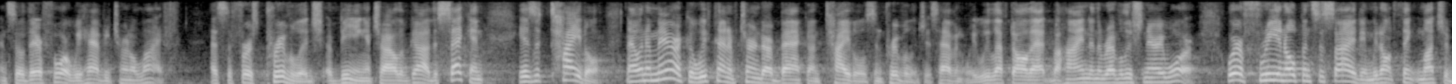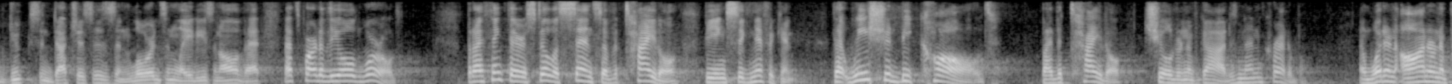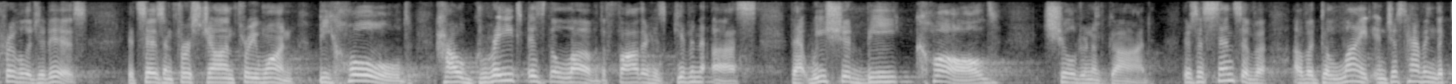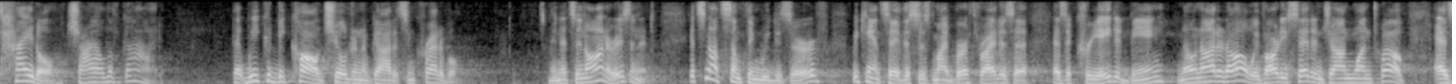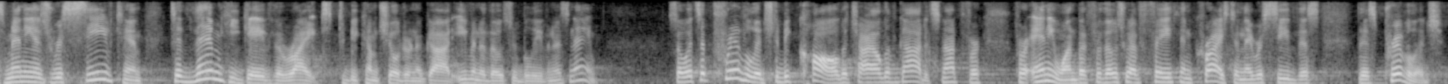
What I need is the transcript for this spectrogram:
And so therefore we have eternal life. That's the first privilege of being a child of God. The second is a title. Now, in America, we've kind of turned our back on titles and privileges, haven't we? We left all that behind in the Revolutionary War. We're a free and open society, and we don't think much of dukes and duchesses and lords and ladies and all of that. That's part of the old world. But I think there is still a sense of a title being significant, that we should be called by the title children of God. Isn't that incredible? And what an honor and a privilege it is it says in 1 John 3:1, "Behold, how great is the love the Father has given us that we should be called children of God." There's a sense of a, of a delight in just having the title child of God. That we could be called children of God. It's incredible. And it's an honor, isn't it? It's not something we deserve. We can't say this is my birthright as a, as a created being. No, not at all. We've already said in John 1:12, as many as received him, to them he gave the right to become children of God, even to those who believe in his name. So it's a privilege to be called a child of God. It's not for, for anyone, but for those who have faith in Christ, and they receive this, this privilege.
